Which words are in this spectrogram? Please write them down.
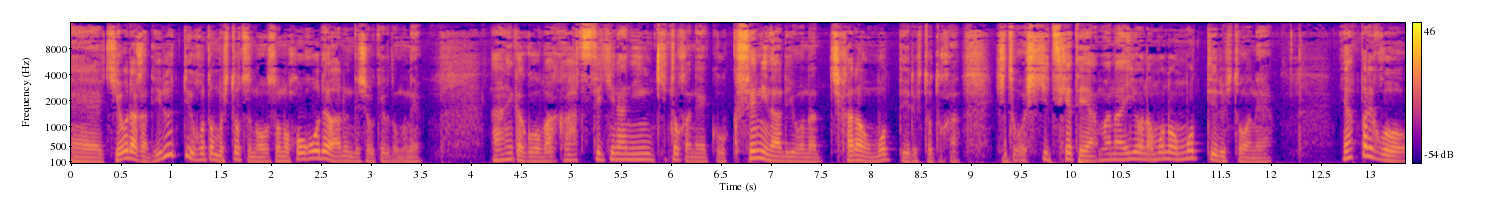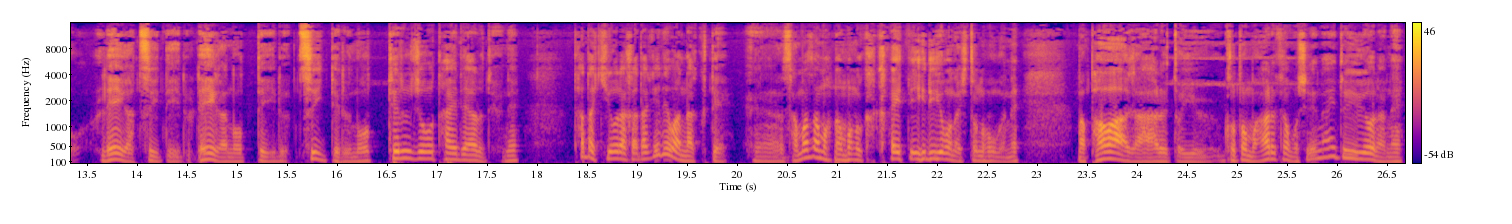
えー、清らかでいるっていうことも一つのその方法ではあるんでしょうけれどもね。何かこう爆発的な人気とかね、こう癖になるような力を持っている人とか、人を引きつけてやまないようなものを持っている人はね、やっぱりこう、霊がついている、霊が乗っている、ついてる、乗ってる状態であるというね、ただ清らかだけではなくて、様々なものを抱えているような人の方がね、まあ、パワーがあるということもあるかもしれないというようなね、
